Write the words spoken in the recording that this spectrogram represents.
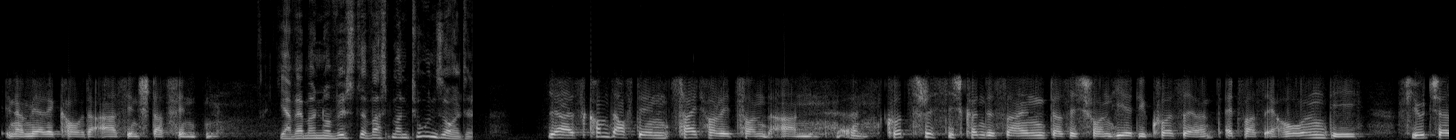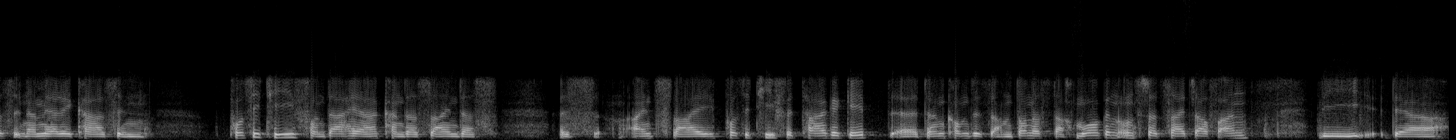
in Amerika oder Asien stattfinden. Ja, wenn man nur wüsste, was man tun sollte. Ja, es kommt auf den Zeithorizont an. Äh, kurzfristig könnte es sein, dass sich von hier die Kurse etwas erholen. Die Futures in Amerika sind positiv. Von daher kann das sein, dass es ein, zwei positive Tage gibt. Äh, dann kommt es am Donnerstagmorgen unserer Zeit darauf an, wie der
